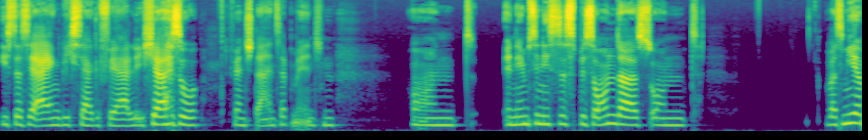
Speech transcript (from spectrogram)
ist das ja eigentlich sehr gefährlich. Ja, also für einen Steinzeitmenschen. Und in dem Sinn ist es besonders und was wir,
